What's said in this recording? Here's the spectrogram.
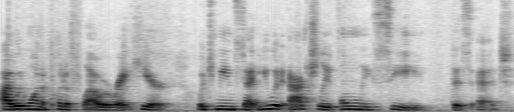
I would want to put a flower right here, which means that you would actually only see this edge.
